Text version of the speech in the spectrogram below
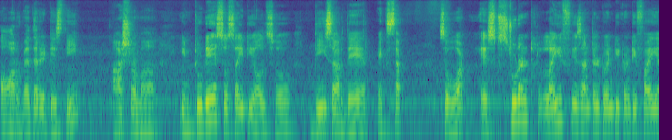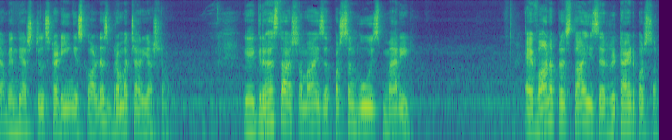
or whether it is the ashrama. In today's society also these are there except so what a student life is until 2025 when they are still studying is called as brahmachari ashrama. A grihastha ashrama is a person who is married. A vanaprastha is a retired person.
